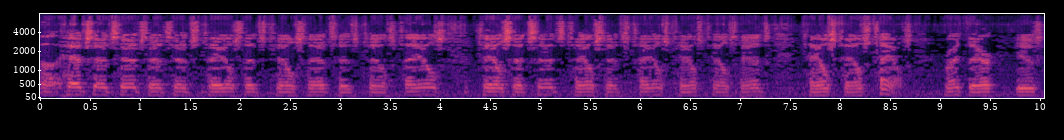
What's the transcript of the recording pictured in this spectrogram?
Uh, heads, heads, heads, heads, heads, tails, heads, tails, heads, heads, tails, tails, tails, heads, heads, tails, heads, tails, tails, tails, heads, tails, tails, tails. Right there is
